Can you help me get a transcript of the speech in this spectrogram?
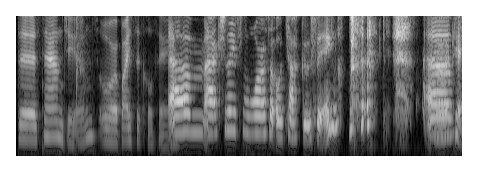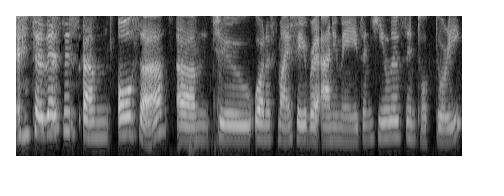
The sand dunes or a bicycle thing? Um, actually, it's more of an otaku thing. But um, okay. so there's this um, author um, to one of my favorite animes, and he lives in Tottori.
